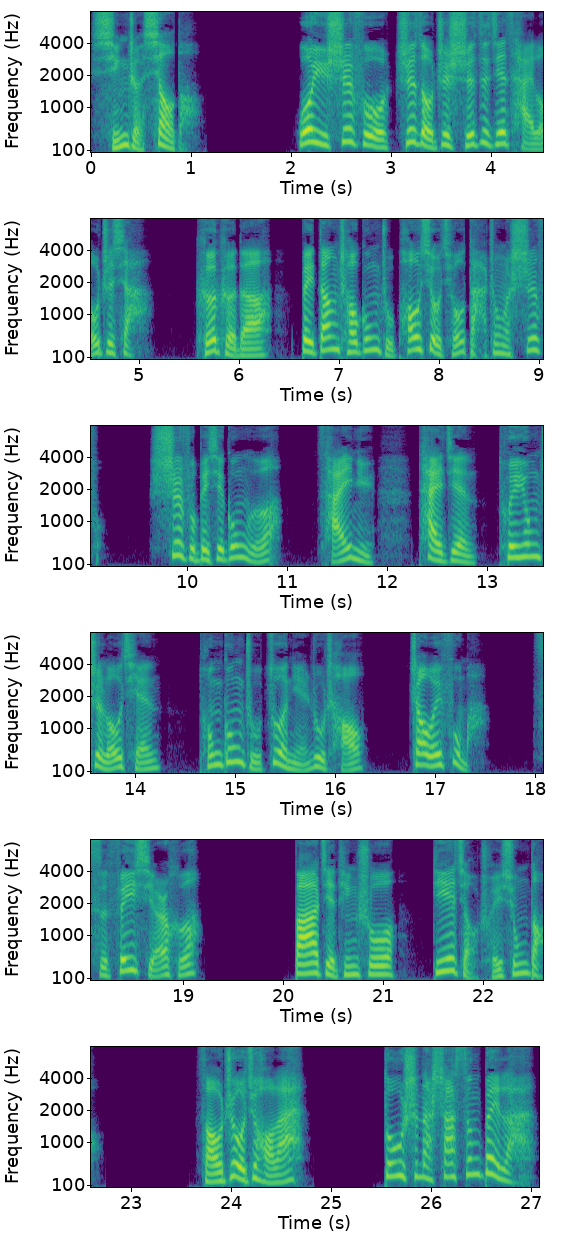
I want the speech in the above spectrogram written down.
行者笑道：“我与师傅只走至十字街彩楼之下，可可的被当朝公主抛绣球打中了师傅，师傅被些宫娥、才女、太监推拥至楼前，同公主坐辇入朝，招为驸马。”此非喜而何？八戒听说，跌脚捶胸道：“早知我就好来，都是那沙僧被懒，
